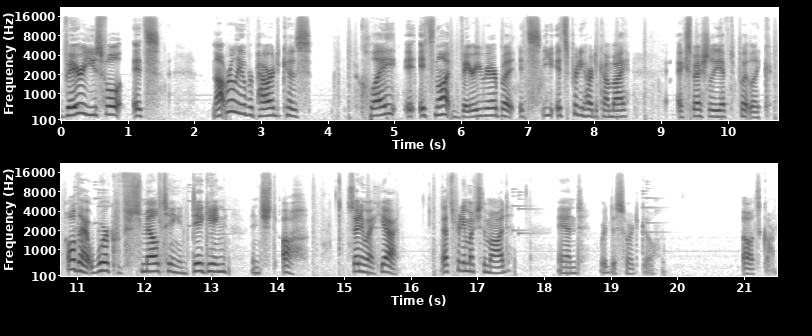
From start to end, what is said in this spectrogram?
very useful. It's not really overpowered because clay, it, it's not very rare, but it's it's pretty hard to come by. Especially you have to put, like, all that work of smelting and digging and just, oh, so anyway, yeah, that's pretty much the mod. And where'd the sword go? Oh, it's gone.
